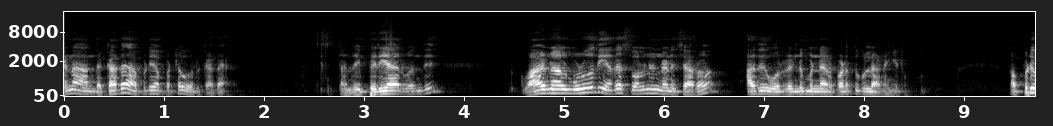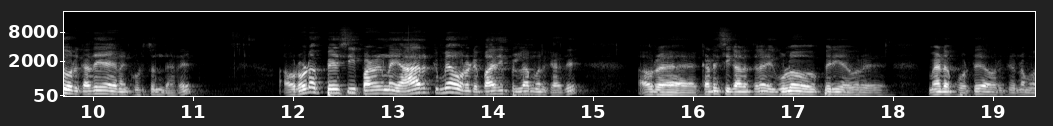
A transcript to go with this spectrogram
ஏன்னா அந்த கதை அப்படியாப்பட்ட ஒரு கதை. தந்தை பெரியார் வந்து வாழ்நாள் முழுவதும் எதை சொல்லணும்னு நினச்சாரோ அது ஒரு ரெண்டு மணி நேரம் படத்துக்குள்ளே அடங்கிடும். அப்படி ஒரு கதையை எனக்கு கொடுத்துருந்தாரு. அவரோட பேசி பழகின யாருக்குமே அவருடைய பாதிப்பு இல்லாமல் இருக்காது. அவரை கடைசி காலத்தில் இவ்வளோ பெரிய ஒரு மேடை போட்டு அவருக்கு நம்ம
